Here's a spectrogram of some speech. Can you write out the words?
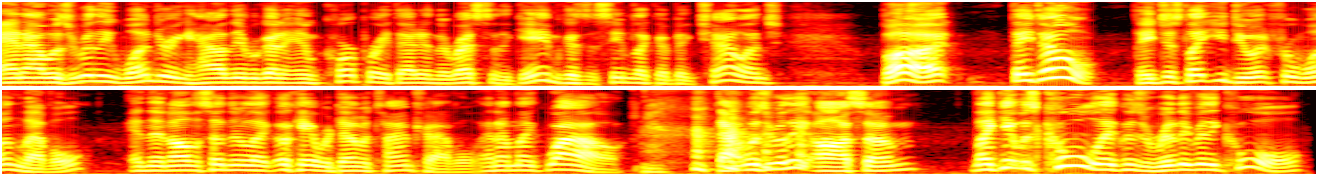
and i was really wondering how they were going to incorporate that in the rest of the game because it seemed like a big challenge but they don't they just let you do it for one level and then all of a sudden they're like okay we're done with time travel and i'm like wow that was really awesome like it was cool it was really really cool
